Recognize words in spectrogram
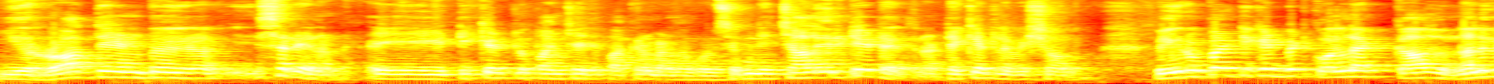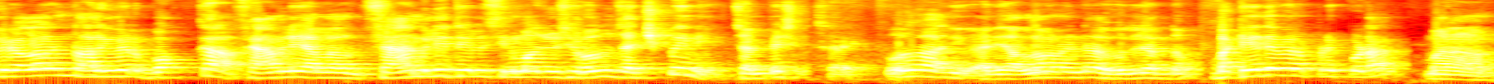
ఈ రోత ఏంటో ఈ సరేనండి. ఈ టికెట్లు పంచాయతీ పక్కన పెడదాం కొంచెం నేను చాలా ఇరిటేట్ అవుతున్నా టికెట్ల విషయంలో. వెయ్యి రూపాయలు టికెట్ పెట్టి కొనలేక కాదు. నలుగురు వెళ్ళాలి నాలుగు వేలు బొక్క. ఫ్యామిలీ వెళ్ళాలి. ఫ్యామిలీతో వెళ్ళి సినిమా చూసే రోజులు చచ్చిపోయినాయి. చంపేసింది సరే. అది అది వెళ్దాం అది వదిలేద్దాం. బట్ ఏదేమైనప్పటికీ కూడా మన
